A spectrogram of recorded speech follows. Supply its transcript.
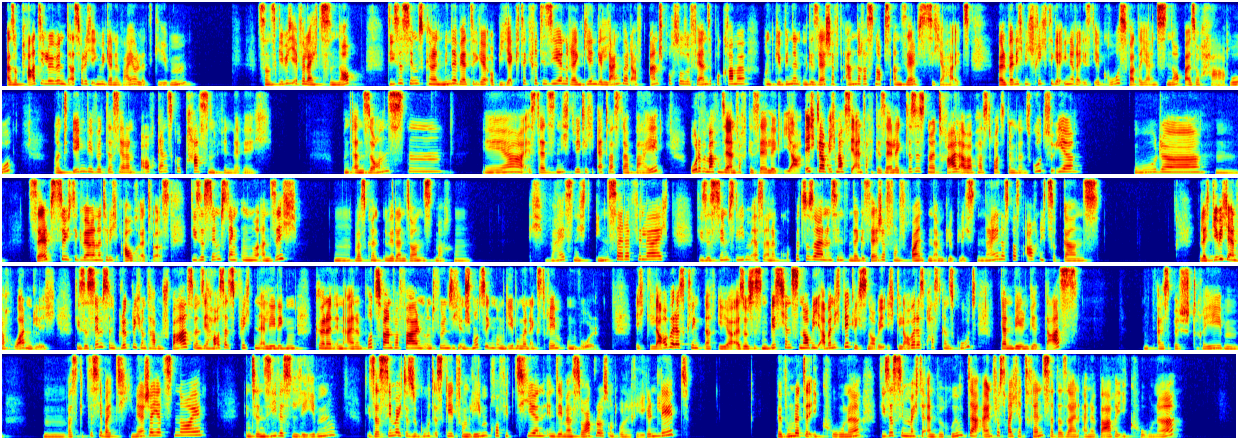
Also Partylöwin, das würde ich irgendwie gerne Violet geben. Sonst gebe ich ihr vielleicht Snob. Diese Sims können minderwertige Objekte kritisieren, reagieren gelangweilt auf anspruchslose Fernsehprogramme und gewinnen in Gesellschaft anderer Snobs an Selbstsicherheit. Weil wenn ich mich richtig erinnere, ist ihr Großvater ja ein Snob, also Haru. Und irgendwie wird das ja dann auch ganz gut passen, finde ich. Und ansonsten, ja, ist da jetzt nicht wirklich etwas dabei. Oder wir machen sie einfach gesellig. Ja, ich glaube, ich mache sie einfach gesellig. Das ist neutral, aber passt trotzdem ganz gut zu ihr. Oder hm, selbstsüchtig wäre natürlich auch etwas. Diese Sims denken nur an sich. Hm, was könnten wir denn sonst machen? Ich weiß nicht, Insider vielleicht? Diese Sims lieben es, einer Gruppe zu sein und sind in der Gesellschaft von Freunden am glücklichsten. Nein, das passt auch nicht so ganz. Vielleicht gebe ich einfach ordentlich. Diese Sims sind glücklich und haben Spaß, wenn sie Haushaltspflichten erledigen, können in einen Putzwahn verfallen und fühlen sich in schmutzigen Umgebungen extrem unwohl. Ich glaube, das klingt nach ihr. Also es ist ein bisschen snobby, aber nicht wirklich snobby. Ich glaube, das passt ganz gut. Dann wählen wir das. Und als Bestreben hm, was gibt es hier bei Teenager jetzt neu? Intensives Leben. Dieser Sim möchte so gut es geht vom Leben profitieren, indem er sorglos und ohne Regeln lebt. Bewunderte Ikone. Dieser Sim möchte ein berühmter, einflussreicher Trendsetter sein, eine wahre Ikone.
